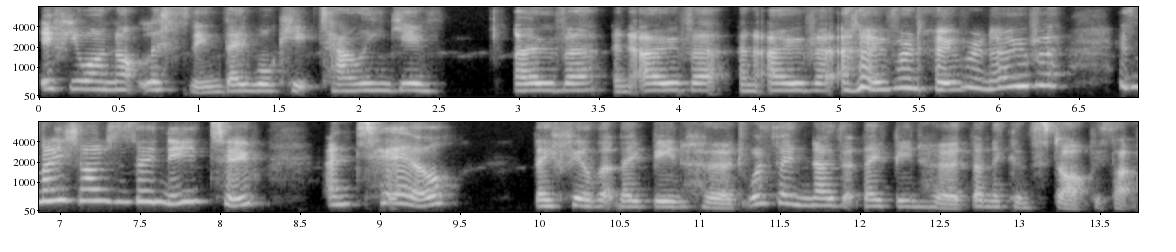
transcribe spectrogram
if you are not listening, they will keep telling you over and over and over and over and over and over as many times as they need to until they feel that they've been heard. Once they know that they've been heard, then they can stop. It's like,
